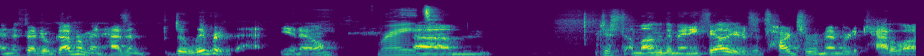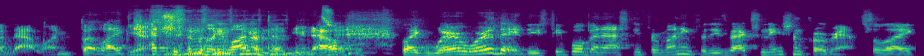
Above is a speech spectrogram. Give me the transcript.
and the federal government hasn't delivered that you know? Right, right. Um, just among the many failures it's hard to remember to catalog that one but like yeah. that's definitely one of them you know? Like where were they? These people have been asking for money for these vaccination programs. So like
